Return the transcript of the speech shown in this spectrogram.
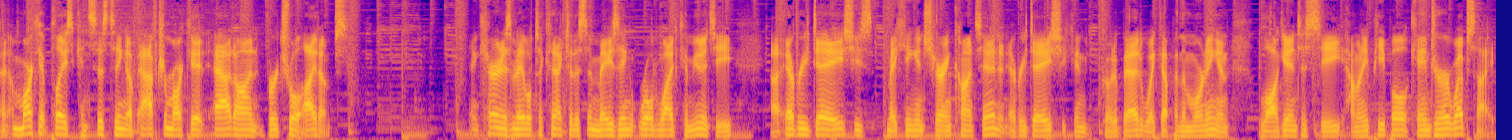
a marketplace consisting of aftermarket add on virtual items. And Karen has been able to connect to this amazing worldwide community uh, every day she's making and sharing content, and every day she can go to bed, wake up in the morning, and log in to see how many people came to her website,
